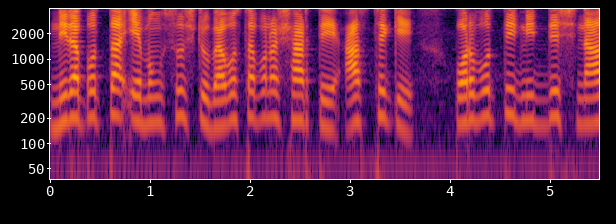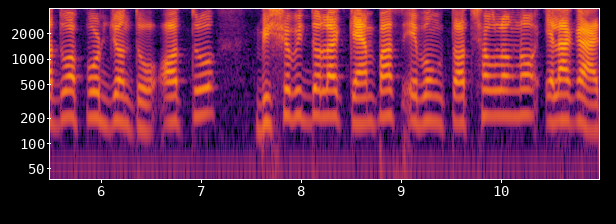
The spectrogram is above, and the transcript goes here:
নিরাপত্তা এবং সুষ্ঠু ব্যবস্থাপনার স্বার্থে আজ থেকে পরবর্তী নির্দেশ না দেওয়া পর্যন্ত অত্র বিশ্ববিদ্যালয় ক্যাম্পাস এবং তৎসংলগ্ন এলাকায়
